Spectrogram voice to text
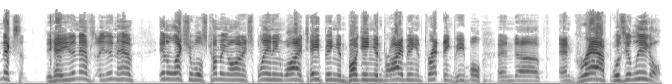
Nixon. Okay, he didn't have he didn't have intellectuals coming on explaining why taping and bugging and bribing and threatening people and uh, and graft was illegal.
